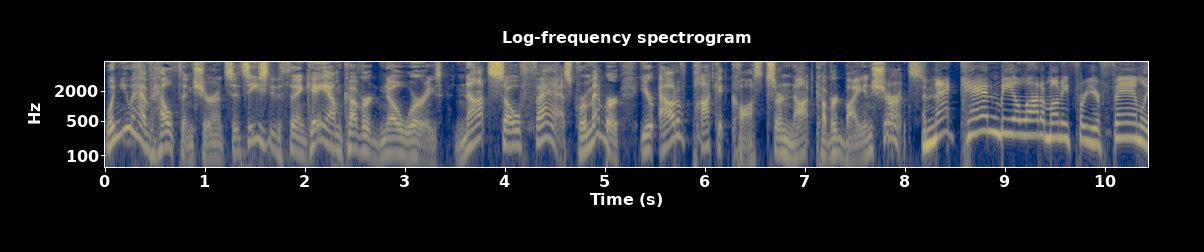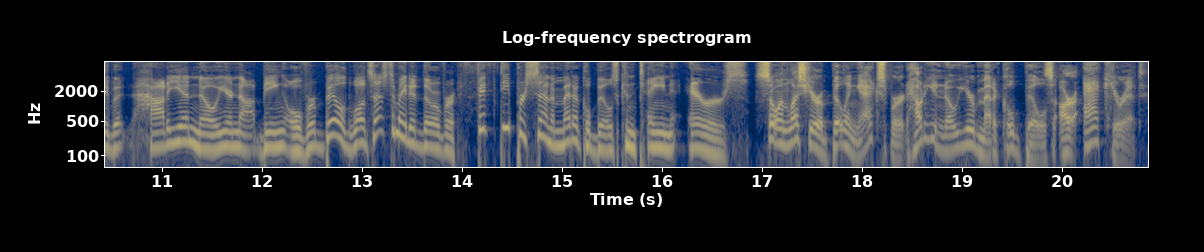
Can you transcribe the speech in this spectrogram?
When you have health insurance, it's easy to think, hey, I'm covered, no worries. Not so fast. Remember, your out of pocket costs are not covered by insurance. And that can be a lot of money for your family, but how do you know you're not being overbilled? Well, it's estimated that over 50% of medical bills contain errors. So, unless you're a billing expert, how do you know your medical bills are accurate?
